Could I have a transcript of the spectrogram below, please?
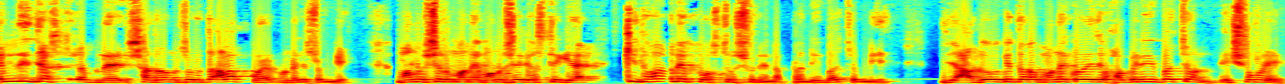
এমনি জাস্ট আপনি সাধারণ সঙ্গে তো আলাপ করেন অনেকের সঙ্গে। মানুষের মানে মানুষের কাছ থেকে কি ধরনের প্রশ্ন শুনেন আপনার নির্বাচন নিয়ে? যে আদৌ কি তারা মনে করে যে হবে নির্বাচন এই সময়ে?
